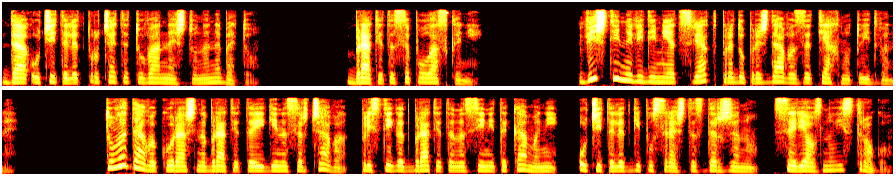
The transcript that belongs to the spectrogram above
Да, учителят прочете това нещо на небето. Братята са поласкани. Вижте невидимият свят предупреждава за тяхното идване. Това дава кораж на братята и ги насърчава, пристигат братята на сините камъни, учителят ги посреща сдържано, сериозно и строго.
